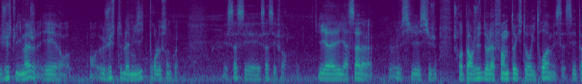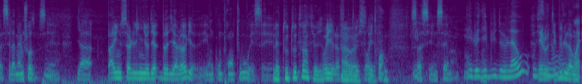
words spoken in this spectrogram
juste l'image, et euh, juste de la musique pour le son. Quoi. Et ça, c'est ça, c'est fort. Il y a, il y a ça, là, si, si je, je repars juste de la fin de Toy Story 3, mais c'est pas- c'est la même chose. C'est- Il n'y a pas une seule ligne de, dia- de dialogue, et on comprend tout, et c'est... La toute, toute fin, tu veux dire? Oui, la fin Ah de ouais, Toy Story c'est 3. fou. Ça, c'est une scène. Et le début de là-haut aussi. Et le non début de là-haut. Ouais,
